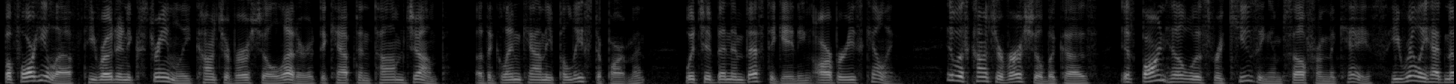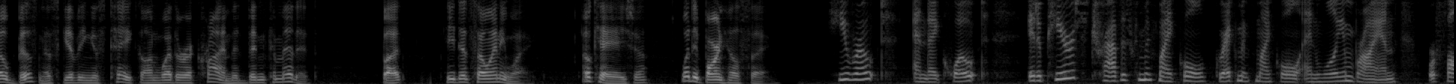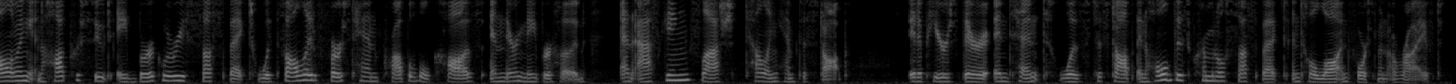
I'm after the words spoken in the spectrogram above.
Before he left, he wrote an extremely controversial letter to Captain Tom Jump of the Glynn County Police Department, which had been investigating Arbery's killing. It was controversial because if Barnhill was recusing himself from the case, he really had no business giving his take on whether a crime had been committed. But he did so anyway. Okay, Asia, what did Barnhill say? He wrote, and I quote, It appears Travis McMichael, Greg McMichael, and William Bryan were following in hot pursuit a burglary suspect with solid first-hand probable cause in their neighborhood and asking slash telling him to stop. It appears their intent was to stop and hold this criminal suspect until law enforcement arrived.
